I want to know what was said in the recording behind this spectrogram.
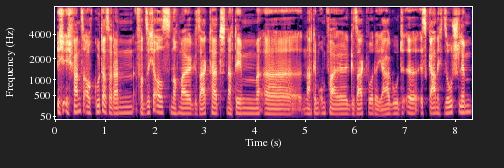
Ich, ich fand es auch gut, dass er dann von sich aus nochmal gesagt hat, nachdem äh, nach dem Unfall gesagt wurde, ja gut, äh, ist gar nicht so schlimm,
